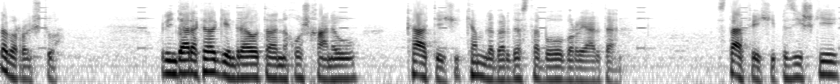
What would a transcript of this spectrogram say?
لەبەر ڕۆیشتووە. بریندارەکە گەیندراوەتە نەخۆشخانە و کاتێکی کەم لەبەردەستە بۆ بڕیاردان. ستافێکی پزیشکی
